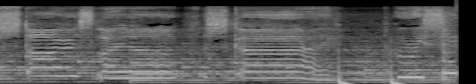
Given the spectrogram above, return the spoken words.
stars light up the sky. We see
